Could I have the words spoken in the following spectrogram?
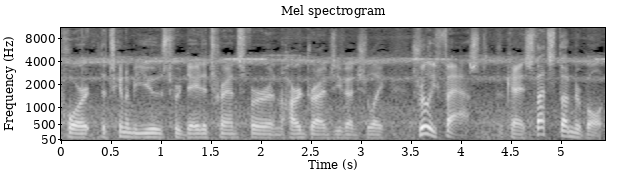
port that's going to be used for data transfer and hard drives eventually. It's really fast. Okay, so that's Thunderbolt.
